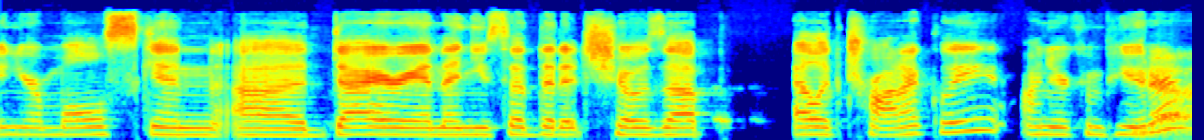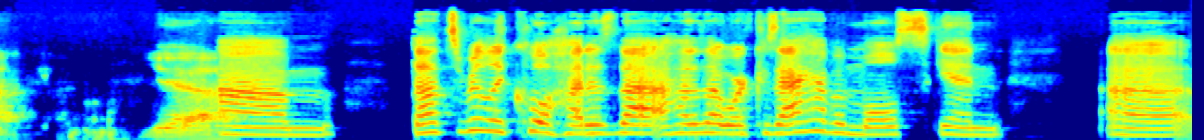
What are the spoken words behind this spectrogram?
in your Moleskine uh diary and then you said that it shows up electronically on your computer Yeah. Yeah. um that's really cool how does that how does that work because i have a Moleskine uh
